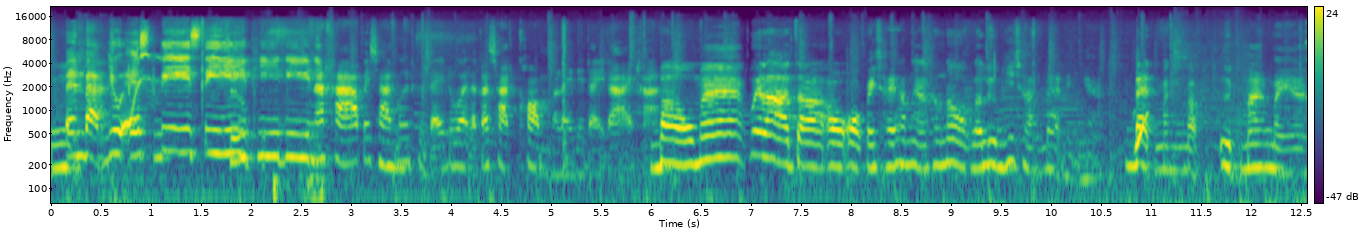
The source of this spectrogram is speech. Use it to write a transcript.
นี่ เป็นแบบ USB C จึ๊บ PD นะคะ ไปชาร์จมือถือได้ด้วย แล้วก็ชาร์จคอมอะไรใดๆได้ค่ะ เบามาก เวลาจะเอาออกไปใช้ทำงานข้างนอก แล้วลืมที่ชาร์จแบตอย่างเงี้ย แบตมันแบบอึดมากไหมอะ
